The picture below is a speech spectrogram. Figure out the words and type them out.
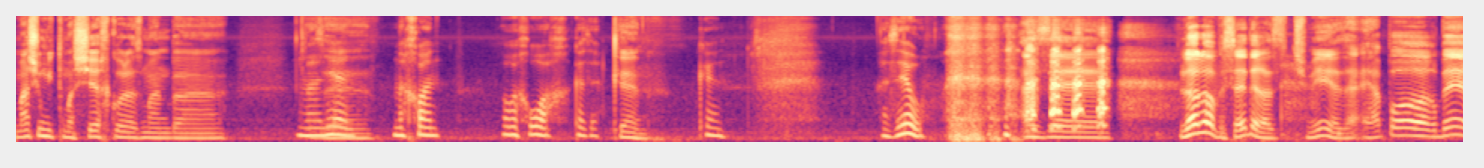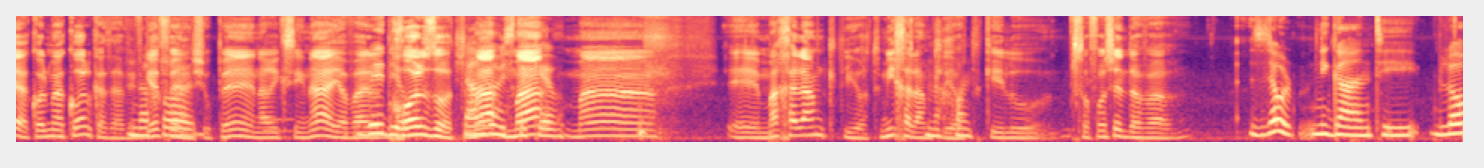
משהו מתמשך כל הזמן ב... מעניין, זה, נכון. אורך רוח כזה, כן. כן. אז זהו. אז... לא, לא, בסדר, אז תשמעי, היה פה הרבה, הכל מהכל כזה, אביב נכון. גפן, שופן, אריק סיני, אבל בדיוק, בכל זאת, שם מה, זה מה, מסתכם. מה, אה, מה חלמת להיות? מי חלמת נכון. להיות? כאילו, בסופו של דבר. זהו, ניגנתי, לא...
